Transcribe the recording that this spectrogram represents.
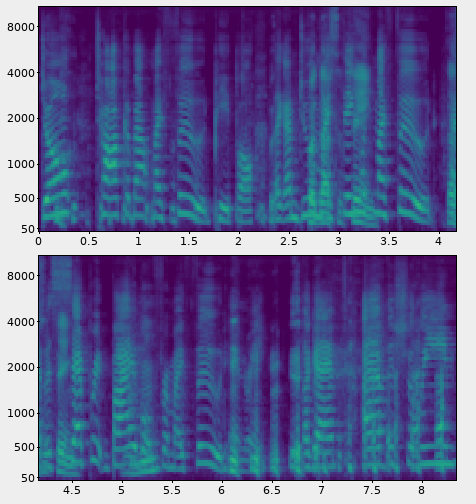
Don't talk about my food, people. like I'm doing my thing, thing. with my food. That's I have a thing. separate Bible mm-hmm. for my food, Henry. Okay, I have the Shalene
